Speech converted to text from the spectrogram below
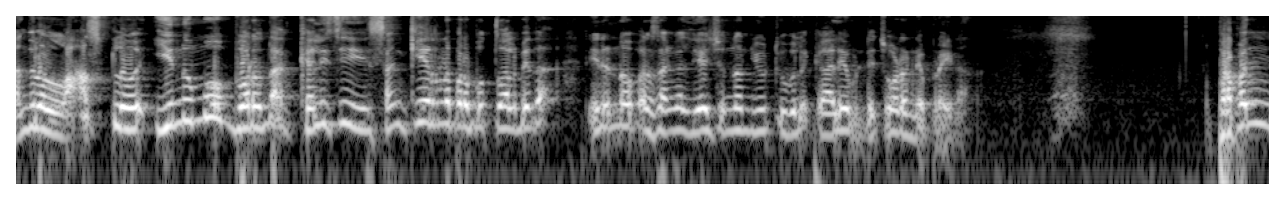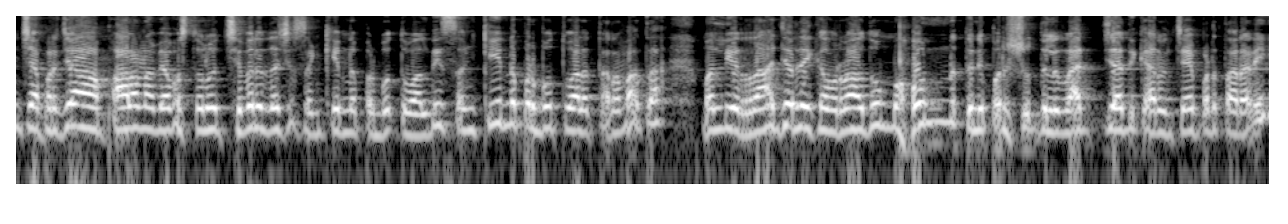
అందులో లాస్ట్లో ఇనుము బురద కలిసి సంకీర్ణ ప్రభుత్వాల మీద నేను ఎన్నో ప్రసంగాలు చేస్తున్నాను యూట్యూబ్లో ఖాళీ ఉంటే చూడండి ఎప్పుడైనా. ప్రపంచ ప్రజాపాలన వ్యవస్థలో చివరి దశ సంకీర్ణ ప్రభుత్వాలది. సంకీర్ణ ప్రభుత్వాల తర్వాత మళ్ళీ రాజరేఖం రాదు మహోన్నతుని పరిశుద్ధులు రాజ్యాధికారం చేపడతారని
